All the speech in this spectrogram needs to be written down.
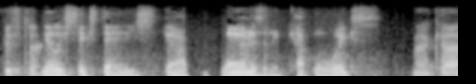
15. Nearly 16. He's going to learners in a couple of weeks. Okay.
